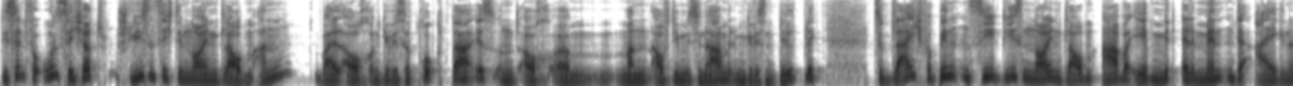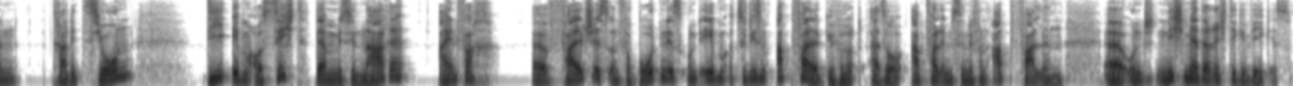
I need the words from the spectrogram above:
die sind verunsichert, schließen sich dem neuen Glauben an, weil auch ein gewisser Druck da ist und auch ähm, man auf die Missionare mit einem gewissen Bild blickt. Zugleich verbinden sie diesen neuen Glauben aber eben mit Elementen der eigenen Tradition, die eben aus Sicht der Missionare einfach äh, falsch ist und verboten ist und eben zu diesem Abfall gehört. Also Abfall im Sinne von abfallen äh, und nicht mehr der richtige Weg ist.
